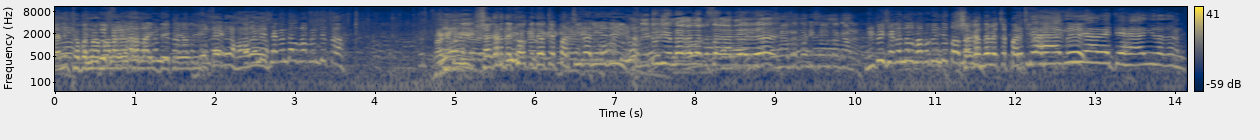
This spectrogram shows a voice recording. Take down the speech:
ਦੈਨਿਕ ਖਬਰਨਾਮਾ ਲਗਾਤਾਰ ਲਾਈਵ ਦੇਖ ਰਹੇ ਹੋ ਜੀ। ਸ਼ਗਨ ਦਾ ਲਫਾਫਾ ਨਹੀਂ ਦਿੱਤਾ? ਸ਼ਗਨ ਦੇਖੋ ਕਿਤੇ ਉੱਤੇ ਪਰਚੀ ਦਾ ਨਹੀਂ ਹੈ ਜੀ। ਨੀਟੂ ਜੀ ਇੰਨਾ ਗੱਲਾਂ ਗੁੱਸਾ ਕਰ ਰਿਹਾ ਜੀ। ਨੀਟੂ ਸ਼ਗਨ ਦਾ ਲਫਾਫਾ ਕਿਉਂ ਨਹੀਂ ਦਿੱਤਾ ਸ਼ਗਨ ਦੇ ਵਿੱਚ ਪਰਚੀ ਦਾ ਨਹੀਂ ਹੈ ਵਿੱਚ ਹੈਗੀ ਸ਼ਗਨ।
